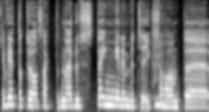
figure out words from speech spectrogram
Jag vet att du har sagt att när du stänger en butik så har inte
